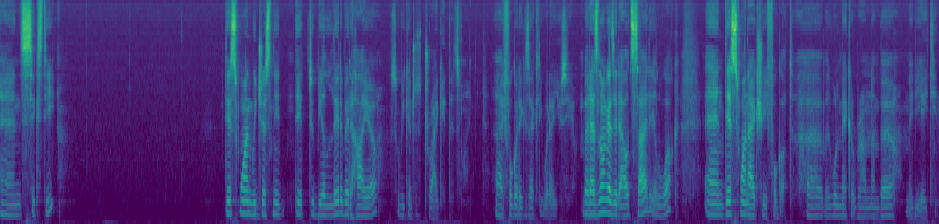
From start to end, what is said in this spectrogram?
and 60 this one we just need it to be a little bit higher so we can just drag it. That's fine. I forgot exactly what I use here. But as long as it's outside it'll work. And this one I actually forgot. Uh, we'll make a round number maybe 18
